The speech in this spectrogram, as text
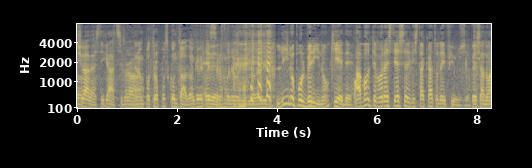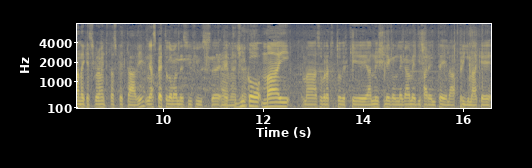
dici, vabbè, sti cazzi, però... Era un po' troppo scontato, anche per È questo non volevo dirlo? Lino Polverino chiede, a volte vorresti essere distaccato dai Fuse? Questa è una domanda che sicuramente ti aspettavi. Mi aspetto domande sui Fuse Eh, e beh, ti certo. dico mai, ma soprattutto perché a noi ci lega un legame di parentela prima che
